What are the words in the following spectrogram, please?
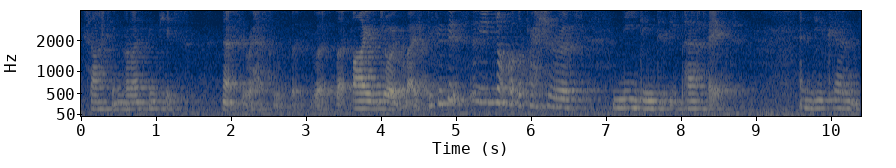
exciting, but I think it's no, it's the rehearsals that, that, that I enjoy the most because it's you've not got the pressure of needing to be perfect, and you can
